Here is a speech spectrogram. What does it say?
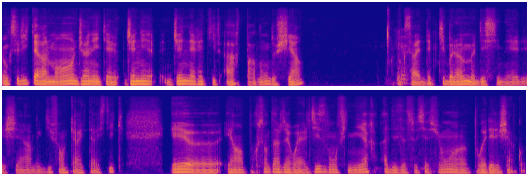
Donc, c'est littéralement generative art pardon, de chiens. Donc, ça va être des petits bonhommes dessinés, des chiens avec différentes caractéristiques. Et, euh, un pourcentage des royalties vont finir à des associations euh, pour aider les chiens. Quoi.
